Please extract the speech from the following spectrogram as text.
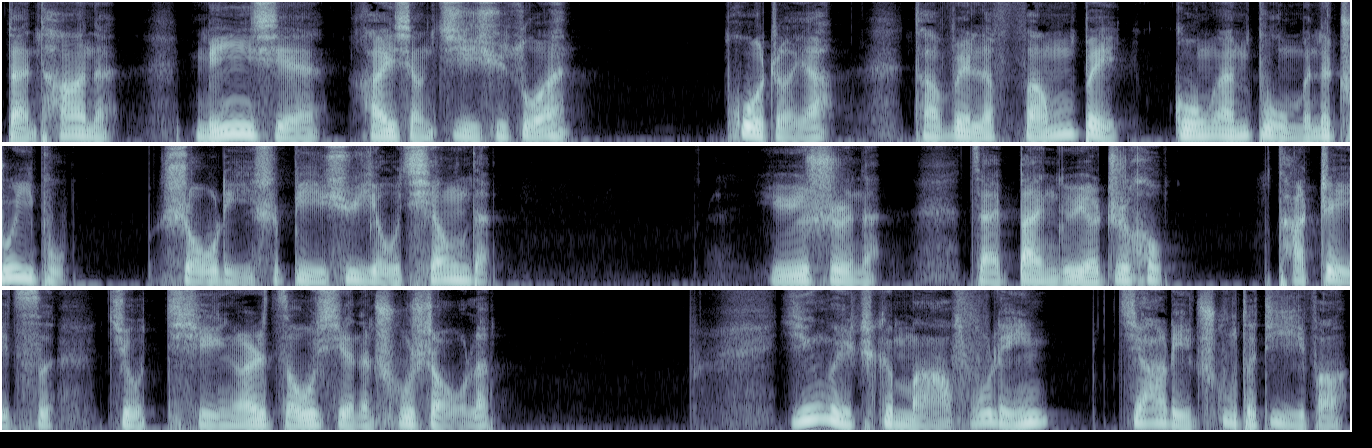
但他呢，明显还想继续作案，或者呀，他为了防备公安部门的追捕，手里是必须有枪的。于是呢，在半个月之后，他这次就铤而走险的出手了。因为这个马福林家里住的地方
